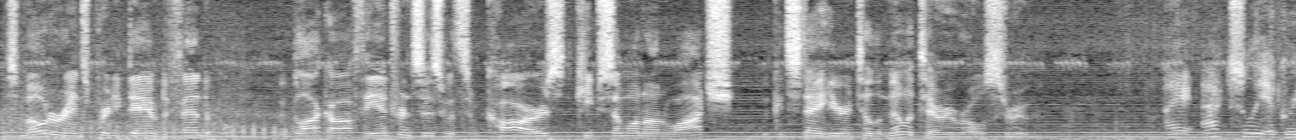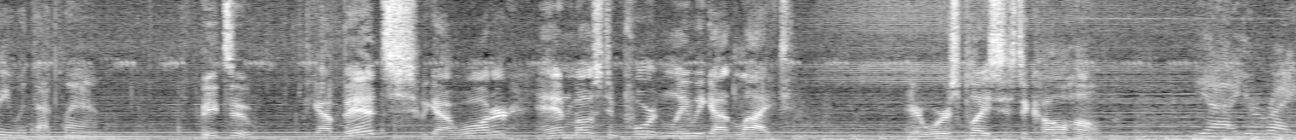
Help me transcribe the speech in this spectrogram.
This motor inn's pretty damn defendable. We block off the entrances with some cars, keep someone on watch. We could stay here until the military rolls through. I actually agree with that plan. Me too. We got beds, we got water, and most importantly, we got light. There are worse places to call home. Yeah, you're right.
